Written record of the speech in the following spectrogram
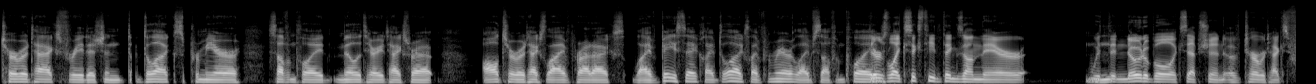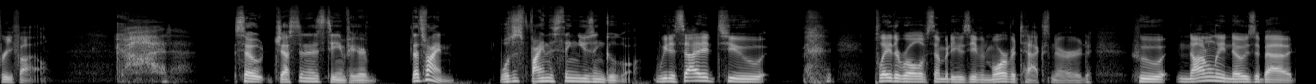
TurboTax Free Edition, Deluxe, Premier, Self Employed, Military Tax Rep, all TurboTax Live products, Live Basic, Live Deluxe, Live Premier, Live Self Employed. there's like 16 things on there with the notable exception of TurboTax Free File. God. So Justin and his team figured that's fine. We'll just find this thing using Google. we decided to play the role of somebody who's even more of a tax nerd who not only knows about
